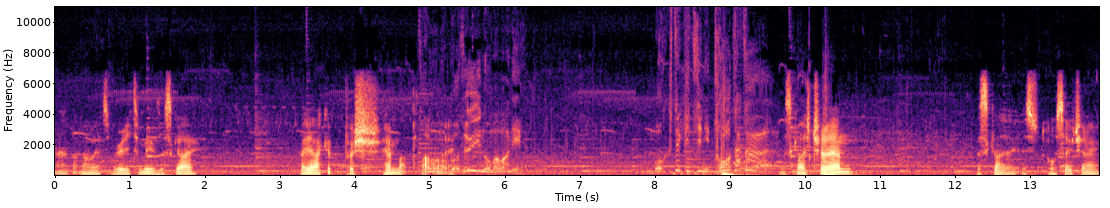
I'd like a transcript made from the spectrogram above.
I've got nowhere to really to move this guy. Oh yeah, I could push him up that way. This guy's chilling. This guy is also chilling.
